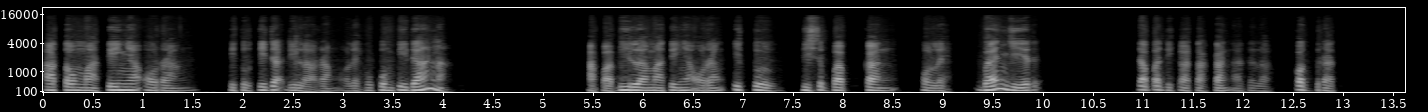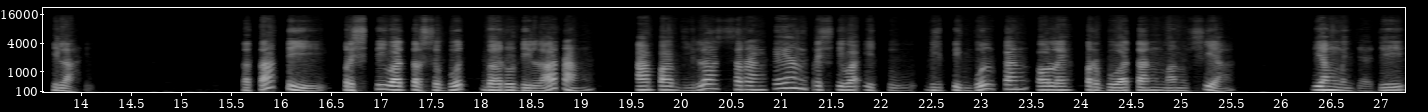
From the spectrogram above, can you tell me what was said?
atau matinya orang itu tidak dilarang oleh hukum pidana apabila matinya orang itu disebabkan oleh banjir dapat dikatakan adalah kodrat ilahi. Tetapi peristiwa tersebut baru dilarang apabila serangkaian peristiwa itu ditimbulkan oleh perbuatan manusia yang menjadi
